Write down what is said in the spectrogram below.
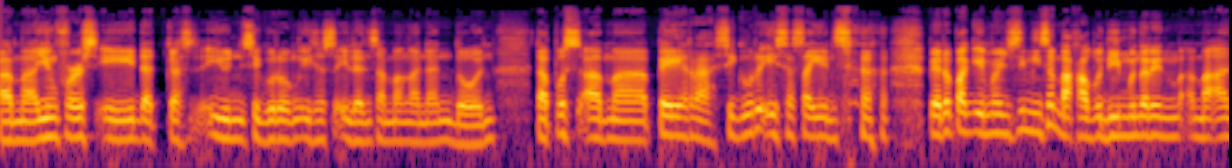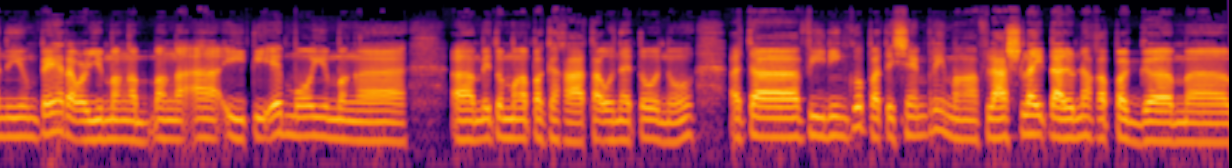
um, uh, yung first aid at kas, yun siguro isa sa ilan sa mga nandun. Tapos um, uh, pera, siguro isa sa yun sa... pero pag emergency, minsan baka hindi mo na rin maano yung pera or yung mga mga uh, ATM mo, yung mga um, itong mga pagkakataon na to, no? At uh, feeling ko, pati syempre, mga flashlight, lalo na kapag um, uh,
